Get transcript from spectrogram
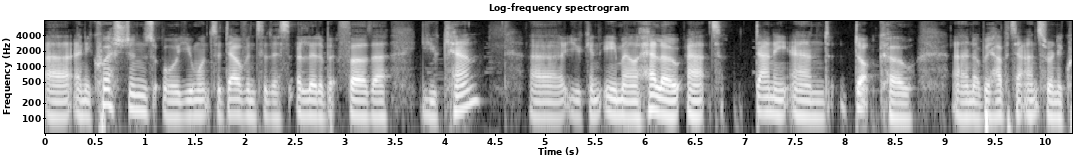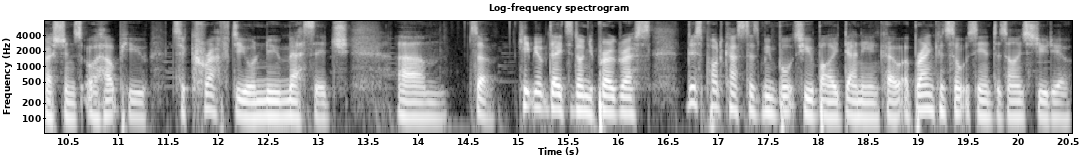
uh, any questions or you want to delve into this a little bit further, you can. Uh, you can email hello at dannyand.co and I'll be happy to answer any questions or help you to craft your new message. Um, so Keep me updated on your progress. This podcast has been brought to you by Danny & Co., a brand consultancy and design studio.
